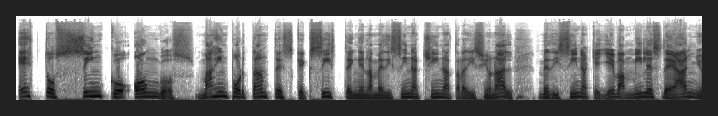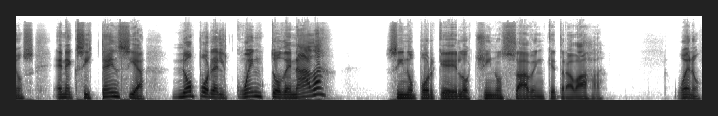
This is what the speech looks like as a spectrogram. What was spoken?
Estos cinco hongos más importantes que existen en la medicina china tradicional, medicina que lleva miles de años en existencia, no por el cuento de nada, sino porque los chinos saben que trabaja. Bueno,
